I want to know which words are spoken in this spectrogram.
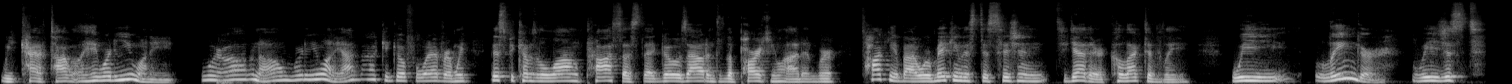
we kind of talk like, hey, where do you want to eat? Where I don't know. Where do you want to eat? I, I could go for whatever. And we this becomes a long process that goes out into the parking lot, and we're talking about, we're making this decision together collectively. We linger. We just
